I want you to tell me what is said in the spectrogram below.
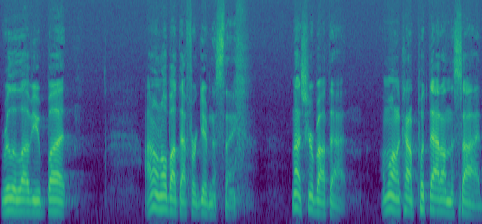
really love you, but I don't know about that forgiveness thing. I'm not sure about that. I'm going to kind of put that on the side.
